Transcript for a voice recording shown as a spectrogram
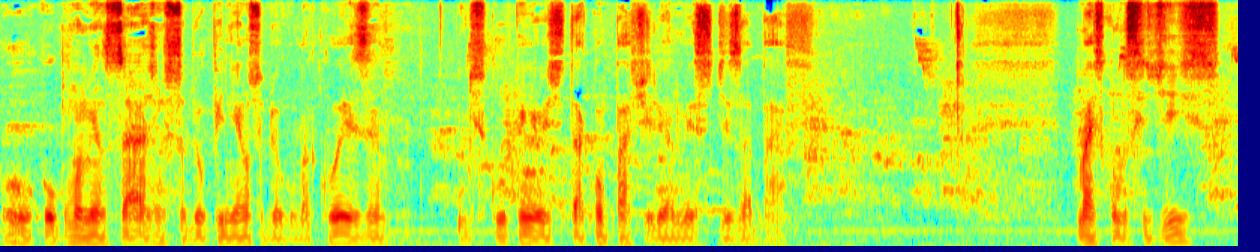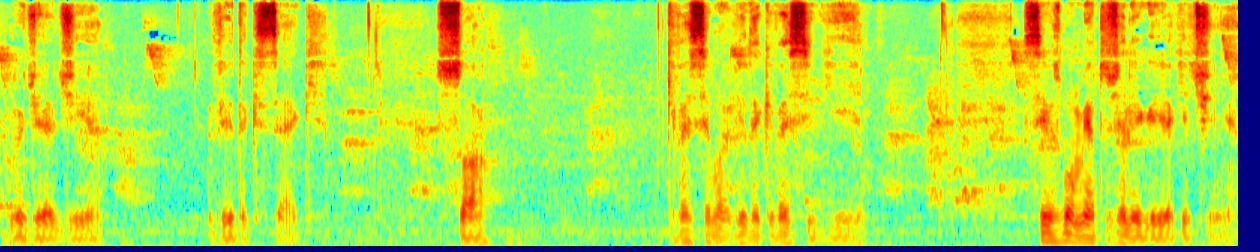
ou com alguma mensagem sobre opinião sobre alguma coisa. Desculpem eu estar compartilhando esse desabafo. Mas, como se diz no dia a dia, vida que segue. Só que vai ser uma vida que vai seguir sem os momentos de alegria que tinha.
